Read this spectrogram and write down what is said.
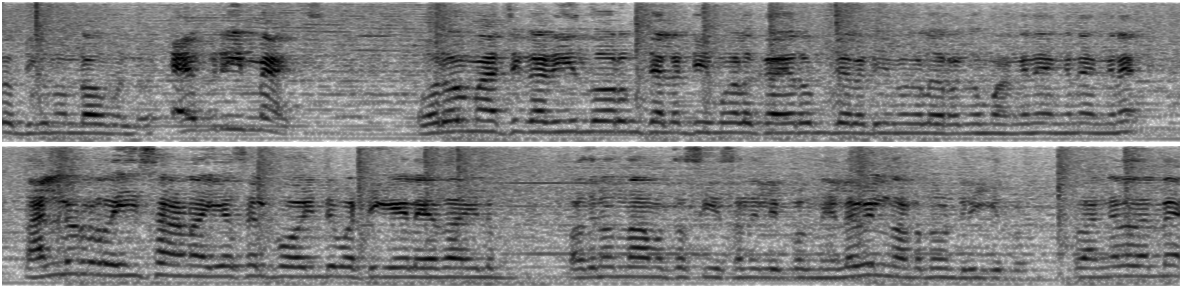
ശ്രദ്ധിക്കുന്നുണ്ടാവുമല്ലോ. എവറി മാച്ച് ഓരോ മാച്ച് കഴിയുന്തോറും ചില ടീമുകൾ കയറും ചില ടീമുകൾ ഇറങ്ങും അങ്ങനെ അങ്ങനെ അങ്ങനെ നല്ലൊരു റേസാണ് ഐ എസ് എൽ പോയിന്റ് പട്ടികയിൽ ഏതായാലും പതിനൊന്നാമത്തെ സീസണിൽ ഇപ്പോൾ നിലവിൽ നടന്നുകൊണ്ടിരിക്കുന്നത്. അപ്പോൾ അങ്ങനെ തന്നെ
